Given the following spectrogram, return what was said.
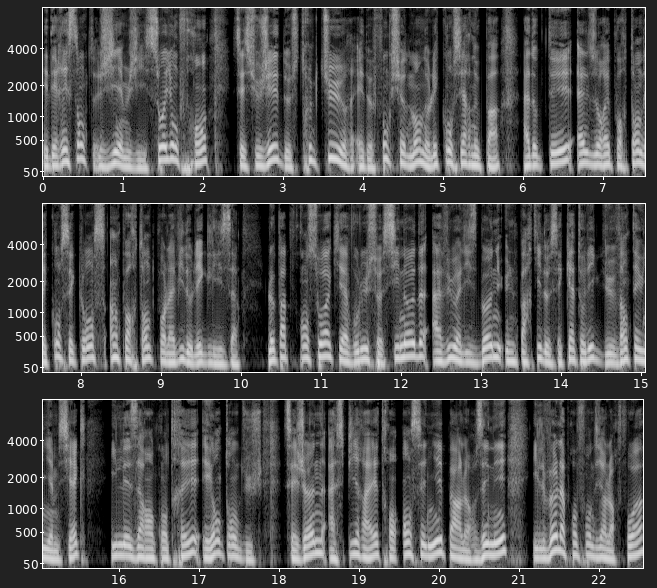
et des récentes JMJ Soyons francs, ces sujets de structure et de fonctionnement ne les concernent pas. Adoptées, elles auraient pourtant des conséquences importantes pour la vie de l'Église. Le pape François, qui a voulu ce synode, a vu à Lisbonne une partie de ces catholiques du XXIe siècle. Il les a rencontrés et entendus. Ces jeunes aspirent à être enseignés par leurs aînés. Ils veulent approfondir leur foi,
